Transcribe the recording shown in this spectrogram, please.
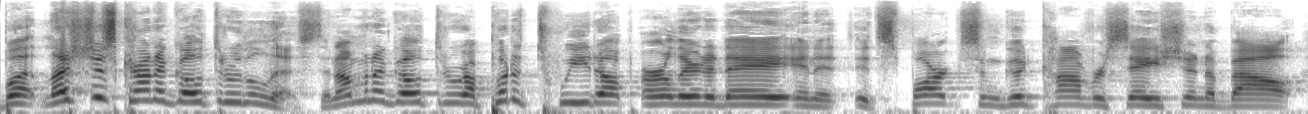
But let's just kind of go through the list. And I'm going to go through, I put a tweet up earlier today and it, it sparked some good conversation about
